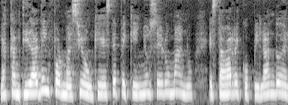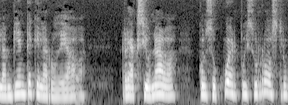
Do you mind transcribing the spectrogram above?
la cantidad de información que este pequeño ser humano estaba recopilando del ambiente que la rodeaba. Reaccionaba, con su cuerpo y su rostro,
